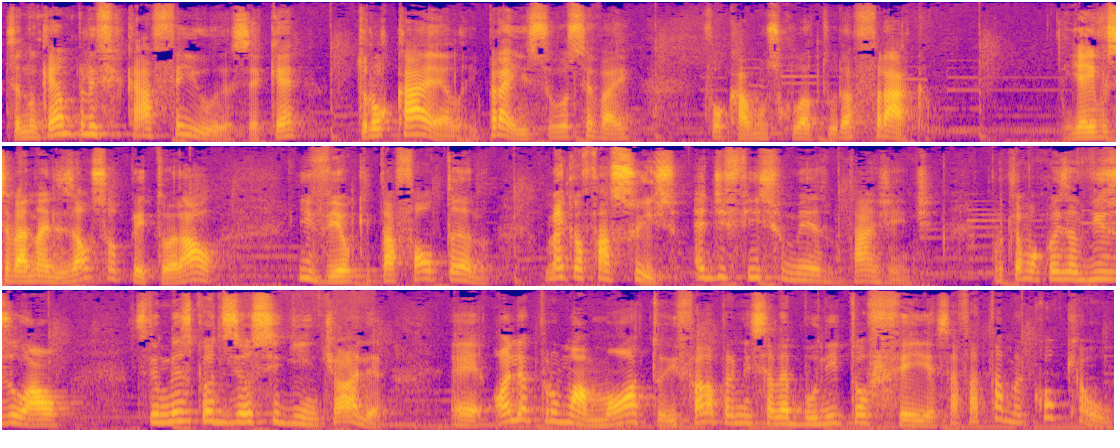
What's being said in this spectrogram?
Você não quer amplificar a feiura, você quer trocar ela. E para isso você vai focar a musculatura fraca. E aí você vai analisar o seu peitoral e ver o que está faltando. Como é que eu faço isso? É difícil mesmo, tá, gente? Porque é uma coisa visual. Você tem mesmo que eu dizer o seguinte, olha, é, olha para uma moto e fala para mim se ela é bonita ou feia. Você vai falar, tá, mas qual que é o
